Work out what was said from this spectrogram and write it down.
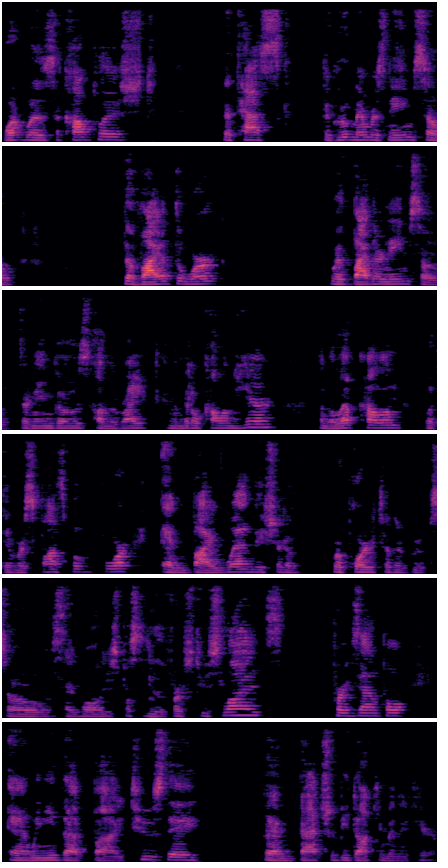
what was accomplished, the task, the group member's name, so divide up the work with by their name, so their name goes on the right in the middle column here, on the left column, what they're responsible for, and by when they should have reported to their group. So say, well, you're supposed to do the first two slides, for example, and we need that by Tuesday, then that should be documented here.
